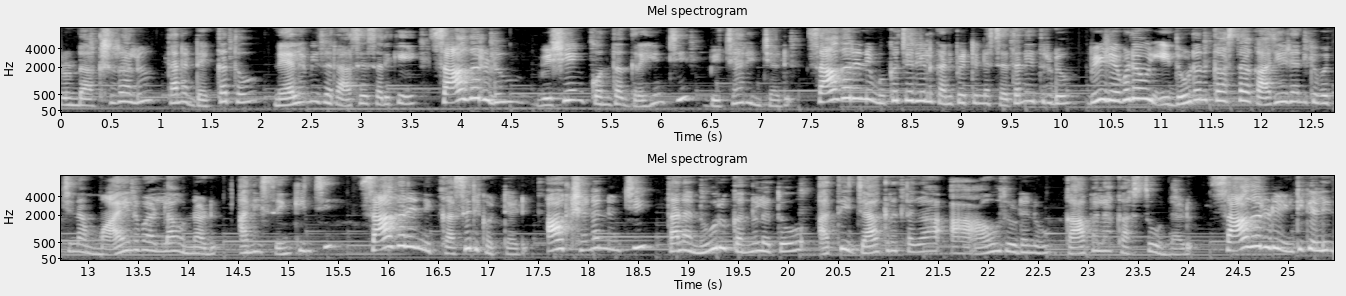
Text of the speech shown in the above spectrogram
రెండు అక్షరాలు తన డెక్కతో నేల మీద రాసేసరికి సాగరుడు విషయం కొంత గ్రహించి విచారించాడు. సాగరుని ముఖచర్యలు కనిపెట్టిన శతనేత్రుడు వీడెవడో ఈ దూడను కాస్త కాజేయడానికి వచ్చిన మాయలవాళ్ళా ఉన్నాడు అని శంకించి సాగరిని కసిరి కొట్టాడు. ఆ క్షణం నుంచి తన నూరు కన్నులతో అతి జాగ్రత్తగా ఆ ఆవుదూడను కాపలా కాస్తూ ఉన్నాడు. సాగరుడు ఇంటికెళ్ళిన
